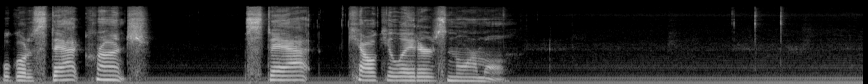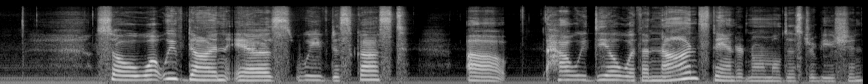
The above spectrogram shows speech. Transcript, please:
we'll go to StatCrunch, Stat, Calculators, Normal. So what we've done is we've discussed uh, how we deal with a non-standard normal distribution,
